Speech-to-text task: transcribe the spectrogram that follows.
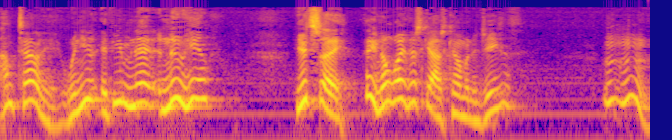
I'm telling you, when you if you knew him, you'd say, "Hey, no way, this guy's coming to Jesus." Mm-mm.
